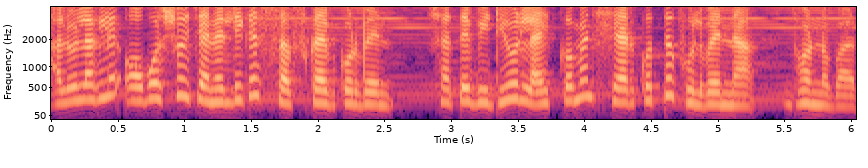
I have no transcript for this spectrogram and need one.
ভালো লাগলে অবশ্যই চ্যানেলটিকে সাবস্ক্রাইব করবেন। সাথে ভিডিও লাইক কমেন্ট শেয়ার করতে ভুলবেন না। ধন্যবাদ।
